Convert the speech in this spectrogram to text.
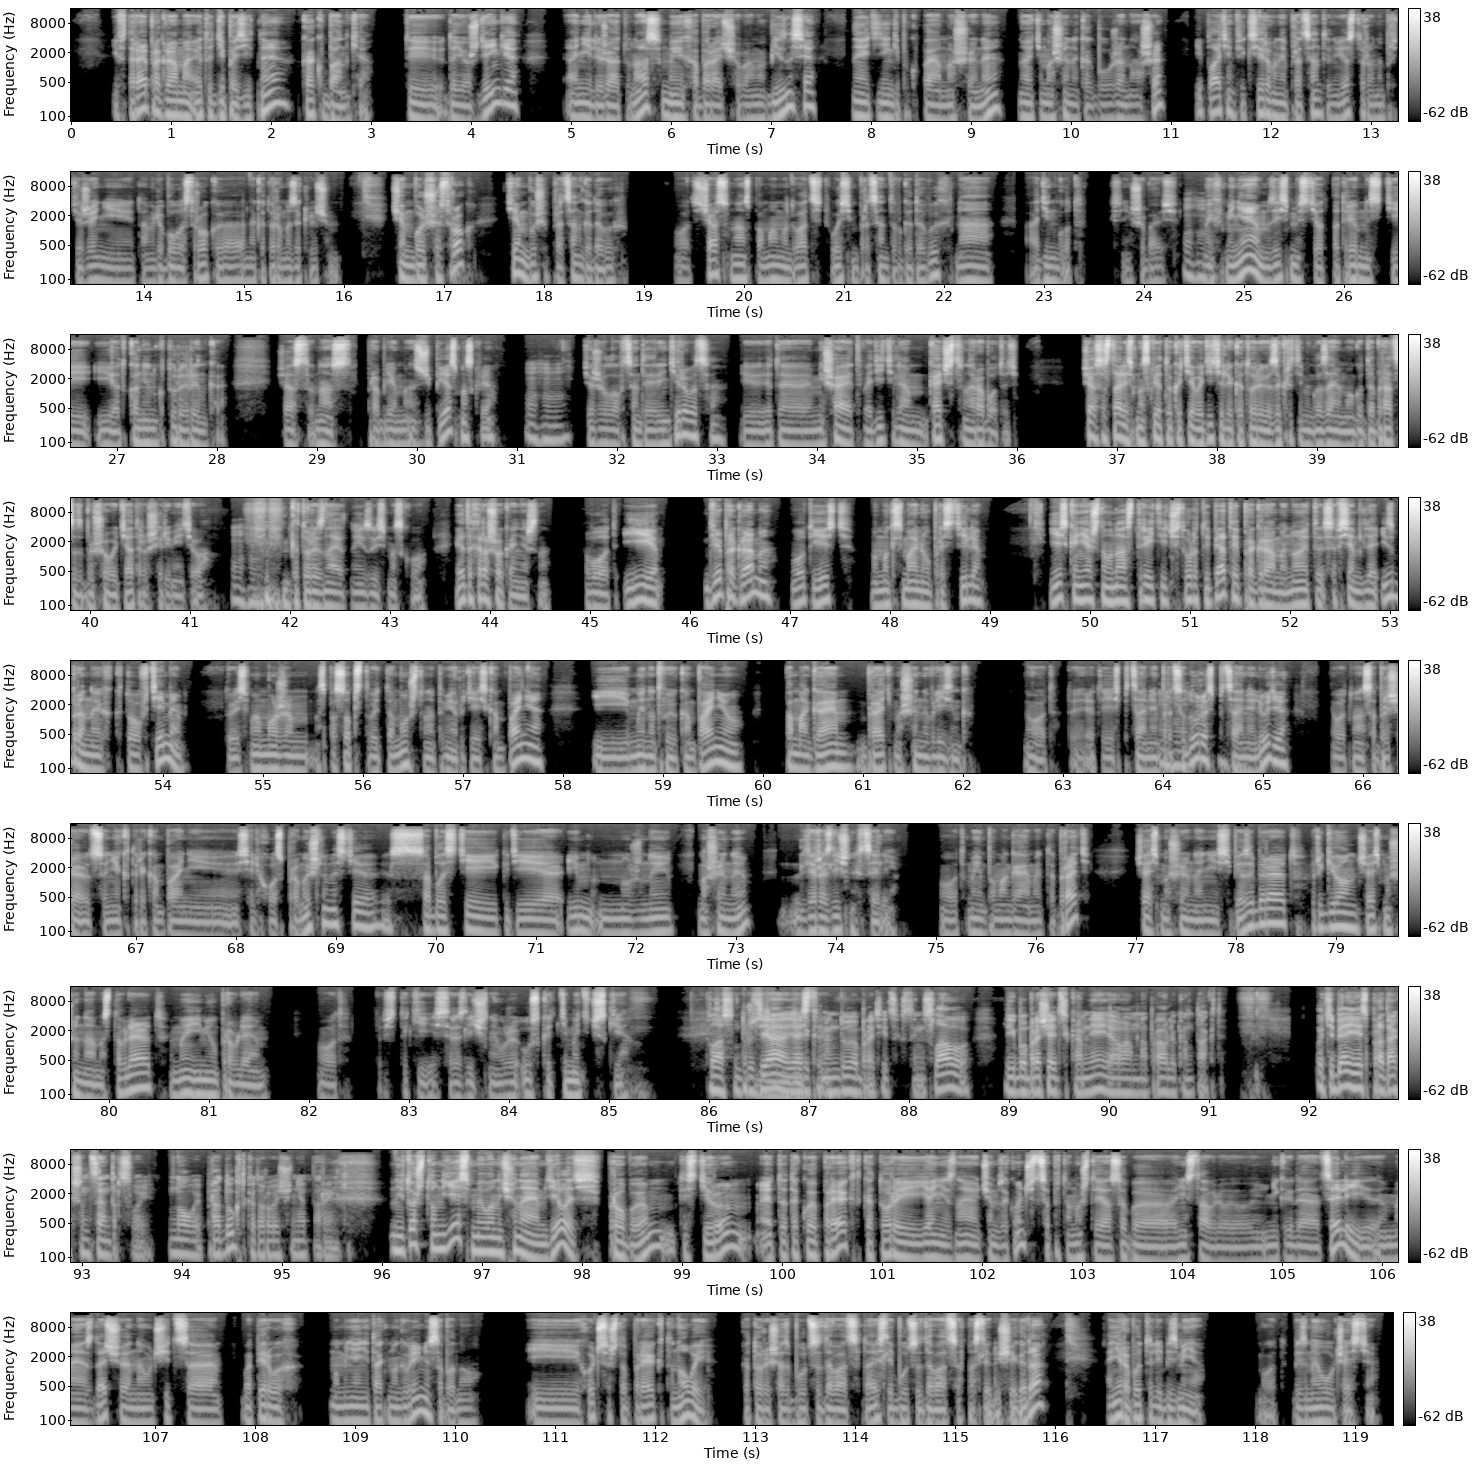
И вторая программа — это депозитная, как в банке. Ты даешь деньги, они лежат у нас, мы их оборачиваем в бизнесе, на эти деньги покупаем машины, но эти машины как бы уже наши, и платим фиксированный процент инвестору на протяжении там, любого срока, на который мы заключим. Чем больше срок, тем выше процент годовых. Вот. Сейчас у нас, по-моему, 28% годовых на один год, если не ошибаюсь. Мгм. Мы их меняем в зависимости от потребностей и от конъюнктуры рынка. Сейчас у нас проблема с GPS в Москве. Мгм. Тяжело в центре ориентироваться, и это мешает водителям качественно работать. Сейчас остались в Москве только те водители, которые с закрытыми глазами могут добраться с Большого театра в Шереметьево Мгм. которые знают наизусть Москву. И это хорошо, конечно. Вот. И две программы вот есть. Мы максимально упростили. Есть, конечно, у нас третья, четвертая, пятая программы, но это совсем для избранных, кто в теме. То есть мы можем способствовать тому, что, например, у тебя есть компания, и мы на твою компанию помогаем брать машины в лизинг. Вот. Это есть специальные Мгм. процедуры, специальные люди. Вот у нас обращаются некоторые компании сельхозпромышленности с областей, где им нужны машины для различных целей. Вот, мы им помогаем это брать. Часть машин они себе забирают в регион, часть машин нам оставляют, и мы ими управляем. Вот. То есть такие есть различные уже узкотематические. Классно, друзья, я рекомендую обратиться к Станиславу, либо обращайтесь ко мне, я вам направлю контакты. У тебя есть продакшн-центр свой, новый продукт, которого еще нет на рынке. Не то, что он есть, мы его начинаем делать, пробуем, тестируем. Это такой проект, который я не знаю, чем закончится, потому что я особо не ставлю никогда целей. Моя задача научиться, во-первых, у меня не так много времени свободного, и хочется, чтобы проект новый, который сейчас будет создаваться, да, если будут создаваться в последующие года, они работали без меня, вот, без моего участия.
